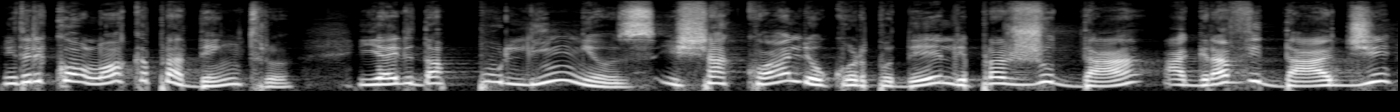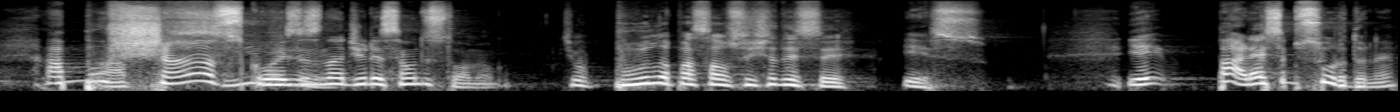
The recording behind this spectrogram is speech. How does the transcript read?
Então ele coloca pra dentro e aí ele dá pulinhos e chacoalha o corpo dele pra ajudar a gravidade a puxar as possível. coisas na direção do estômago. Tipo, pula pra salsicha descer. Isso. E aí, parece absurdo, né?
